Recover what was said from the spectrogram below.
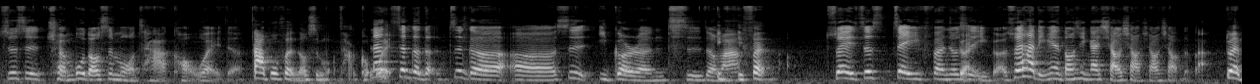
就是全部都是抹茶口味的，大部分都是抹茶口味。那这个的这个呃是一个人吃的吗？一,一份，所以这这一份就是一个，所以它里面的东西应该小小小小的吧？对，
